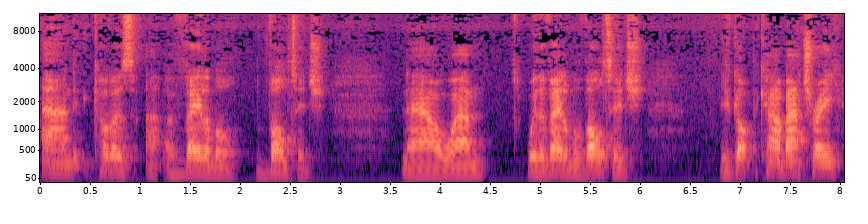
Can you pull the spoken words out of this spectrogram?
and it covers uh, available voltage. Now, um, with available voltage, you've got the car battery.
